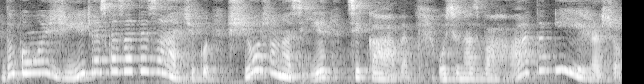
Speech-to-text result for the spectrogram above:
допоможіть розказати зайчику, що ж у нас є цікаве. Ось у нас багато іграшок.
